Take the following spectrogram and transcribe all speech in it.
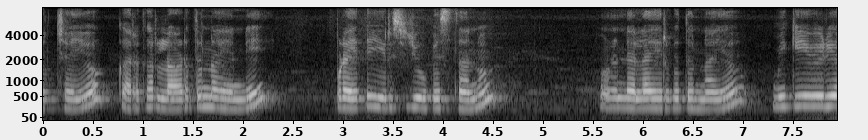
వచ్చాయో కరకరలాడుతున్నాయండి. ఇప్పుడైతే ఇరిసి చూపిస్తాను. చూడండి ఎలా ఇరుగుతున్నాయో. మీకు ఈ వీడియో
